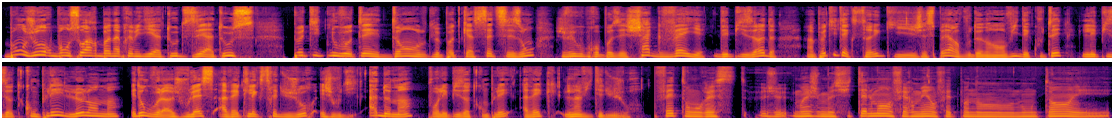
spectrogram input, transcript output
Bonjour, bonsoir, bon après-midi à toutes et à tous. Petite nouveauté dans le podcast cette saison, je vais vous proposer chaque veille d'épisode un petit extrait qui, j'espère, vous donnera envie d'écouter l'épisode complet le lendemain. Et donc voilà, je vous laisse avec l'extrait du jour et je vous dis à demain pour l'épisode complet avec l'invité du jour. En fait, on reste. Moi, je me suis tellement enfermé en fait pendant longtemps et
